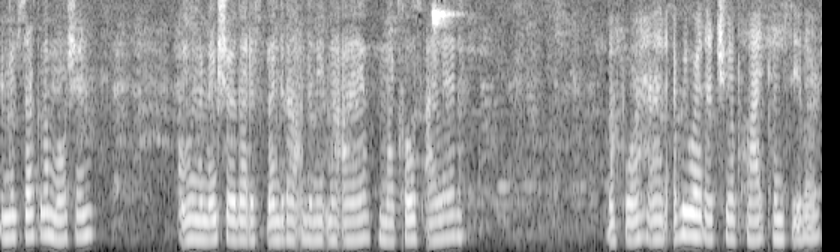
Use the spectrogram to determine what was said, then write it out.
In a circular motion, I'm going to make sure that it's blended out underneath my eye, my closed eyelid, the forehead, everywhere that you applied concealer.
